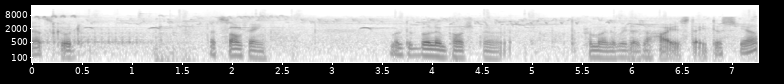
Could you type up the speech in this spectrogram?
That's good. That's something. Multiple imports to promote the with a higher status, yeah.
